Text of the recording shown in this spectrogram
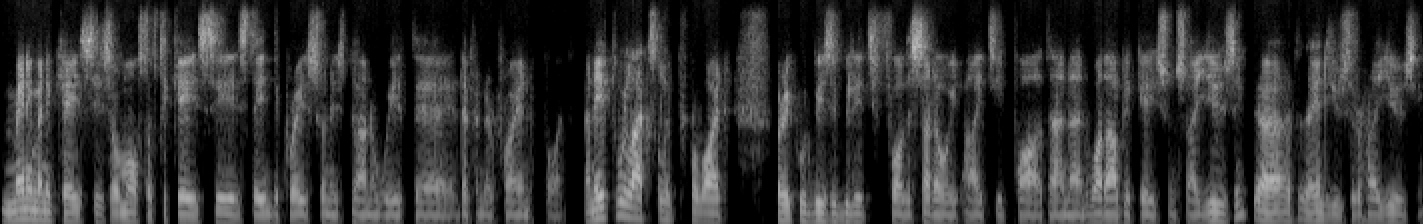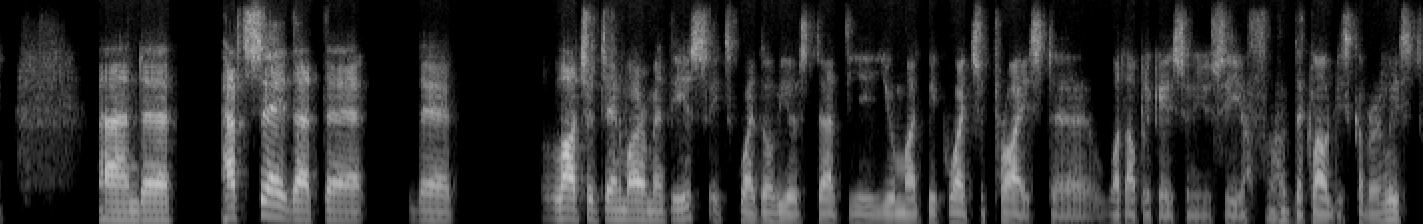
many, many cases, or most of the cases, the integration is done with the Defender for Endpoint. And it will actually provide very good visibility for the shadowy IT part and, and what applications are using, uh, the end user are using. And uh, I have to say that uh, the larger the environment is, it's quite obvious that you might be quite surprised uh, what application you see on the cloud discovery list.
